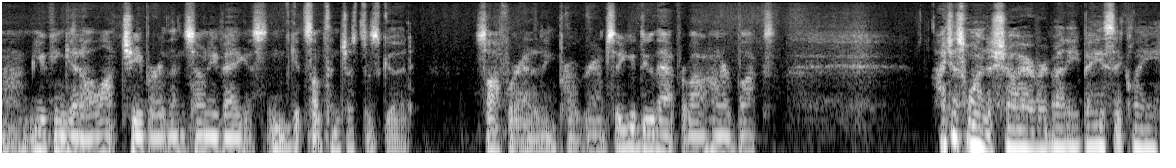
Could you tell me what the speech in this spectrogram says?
Um, you can get a lot cheaper than Sony Vegas and get something just as good software editing program. So you could do that for about 100 bucks. I just wanted to show everybody basically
